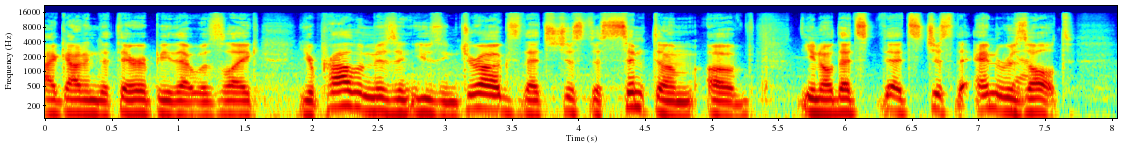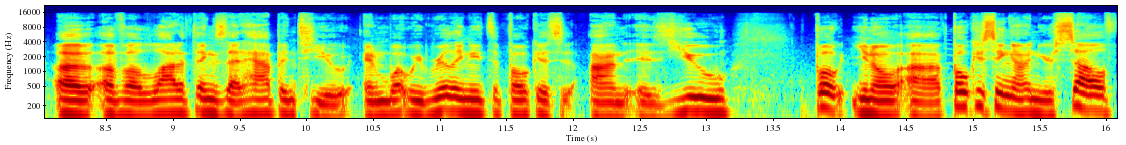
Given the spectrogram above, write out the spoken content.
I got into therapy that was like your problem isn't using drugs that's just a symptom of you know that's that's just the end result of, of a lot of things that happen to you and what we really need to focus on is you fo- you know uh, focusing on yourself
